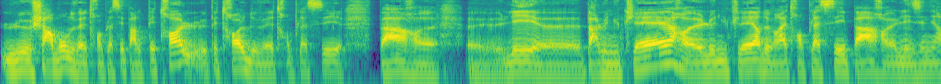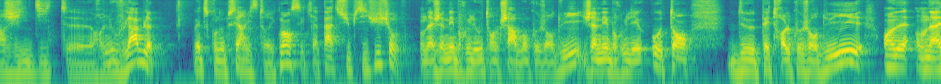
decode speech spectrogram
le charbon devait être remplacé par le pétrole, le pétrole devait être remplacé par euh, les par le nucléaire, le nucléaire devrait être remplacé par les énergies dites renouvelables. En fait, ce qu'on observe historiquement, c'est qu'il n'y a pas de substitution. On n'a jamais brûlé autant de charbon qu'aujourd'hui, jamais brûlé autant de pétrole qu'aujourd'hui. On a, on, a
